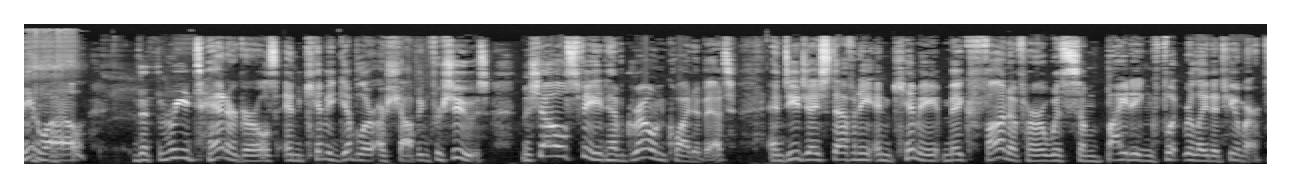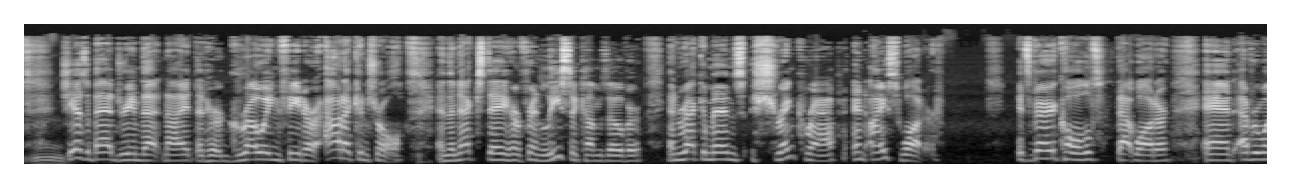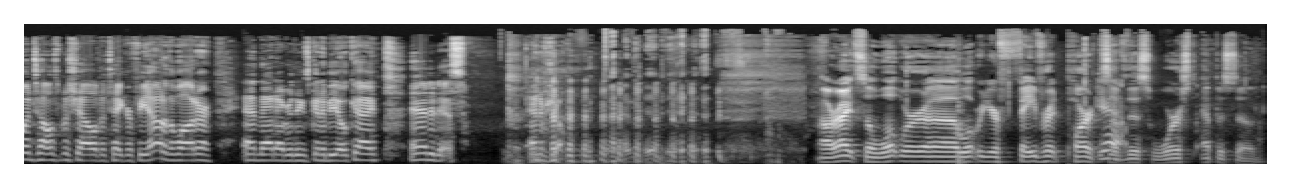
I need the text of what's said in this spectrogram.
Meanwhile, the three Tanner girls and Kimmy Gibbler are shopping for shoes. Michelle's feet have grown quite a bit, and DJ Stephanie and Kimmy make fun of her with some biting foot related humor. Mm. She has a bad dream that night that her growing feet are out of control, and the next day her friend Lisa comes over and recommends shrink wrap and ice water. It's very cold, that water, and everyone tells Michelle to take her feet out of the water and that everything's going to be okay, and it is. End of show. All right. So what were uh, what were your favorite parts Yeah. of this worst episode?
